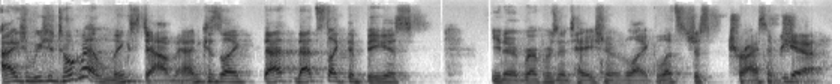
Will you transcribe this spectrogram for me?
actually we should talk about LinksDAO, man, because like that that's like the biggest, you know, representation of like let's just try some shit. Yeah.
